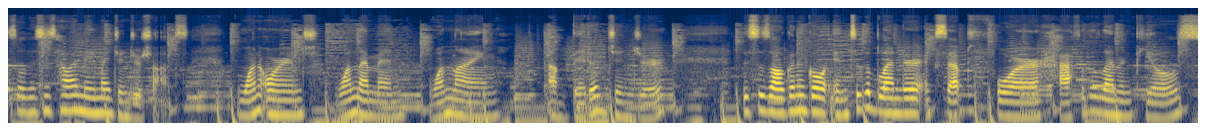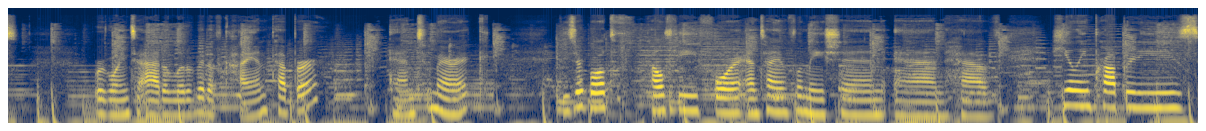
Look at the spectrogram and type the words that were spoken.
So this is how I made my ginger shots. One orange, one lemon, one lime, a bit of ginger. This is all gonna go into the blender except for half of the lemon peels. We're going to add a little bit of cayenne pepper and turmeric. These are both healthy for anti-inflammation and have healing properties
